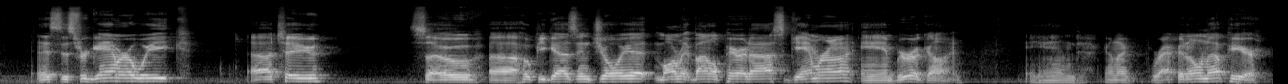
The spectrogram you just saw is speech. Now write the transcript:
this is for Gamera Week uh, too. So I uh, hope you guys enjoy it. Marmit Vinyl Paradise, Gamera, and Barugon. And gonna wrap it on up here.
